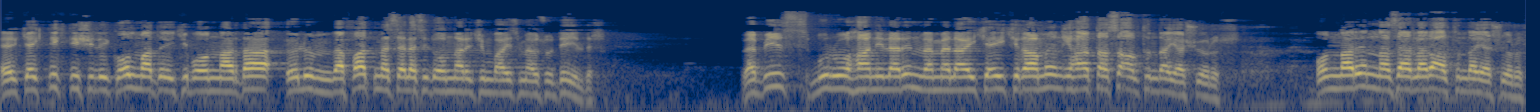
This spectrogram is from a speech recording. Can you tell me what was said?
Erkeklik dişilik olmadığı gibi onlarda ölüm, vefat meselesi de onlar için bahis mevzu değildir. Ve biz bu ruhanilerin ve melaike-i kiramın ihatası altında yaşıyoruz. Onların nazarları altında yaşıyoruz.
